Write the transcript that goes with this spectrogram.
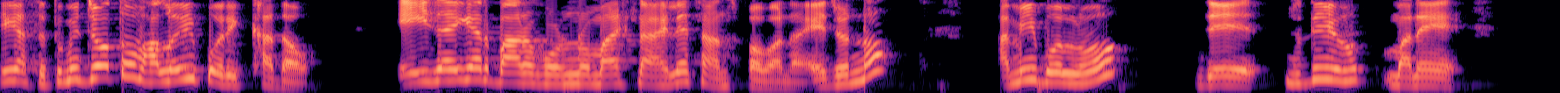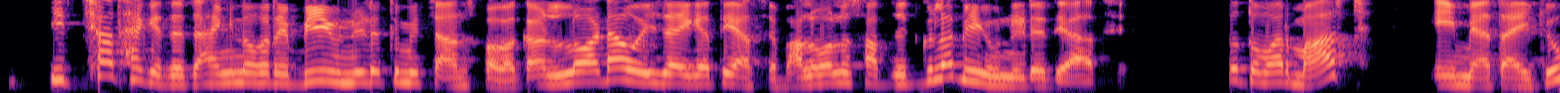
ঠিক আছে? তুমি যত ভালোই পরীক্ষা দাও, এই জায়গার বারো পনেরো মার্ক না হলে চান্স পাবা না। এজন্য আমি বলব যে, যদি মানে ইচ্ছা থাকে যে জাহাঙ্গীরনগরে বি ইউনিটে তুমি চান্স পাবা, কারণ লটা ওই জায়গাতে আছে। ভালো ভালো সাবজেক্টগুলা বি ইউনিটে দেওয়া আছে। তো তোমার মাস্ট এই ম্যাথ আইকিউ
